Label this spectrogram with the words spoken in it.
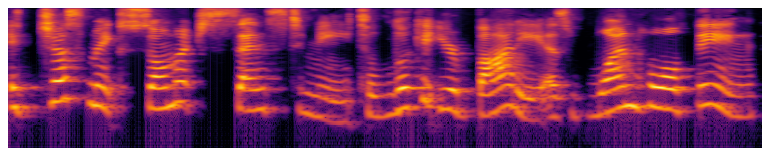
it just makes so much sense to me to look at your body as one whole thing.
